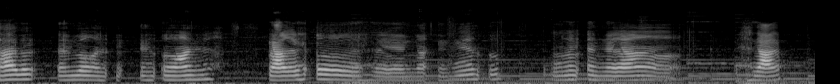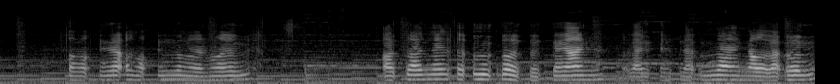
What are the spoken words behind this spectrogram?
abre el año cada de nacimiento una enfermedad general como era como número 9 actualmente un corte este año la licenciatura en laboratorio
